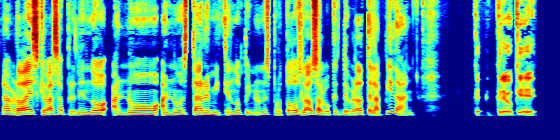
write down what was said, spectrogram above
la verdad es que vas aprendiendo a no, a no estar emitiendo opiniones por todos lados, salvo que de verdad te la pidan. Creo que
